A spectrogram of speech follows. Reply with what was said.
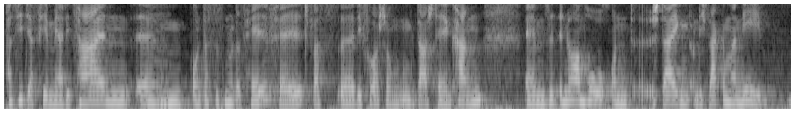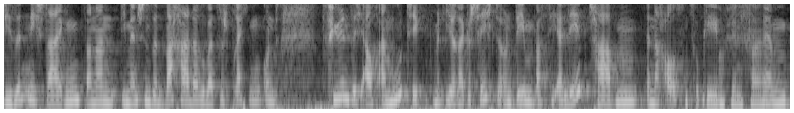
passiert ja viel mehr, die Zahlen ähm, mhm. und das ist nur das Hellfeld, was äh, die Forschung darstellen kann, ähm, sind enorm hoch und äh, steigend. Und ich sage immer, nee, die sind nicht steigend, sondern die Menschen sind wacher, darüber zu sprechen und fühlen sich auch ermutigt, mit ihrer Geschichte und dem, was sie erlebt haben, nach außen zu gehen. Auf jeden Fall. Ähm,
